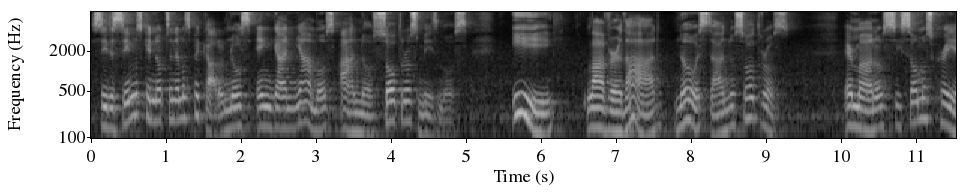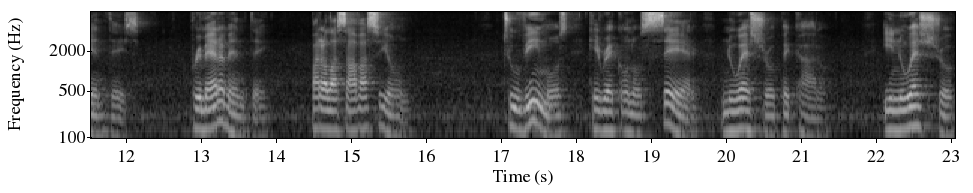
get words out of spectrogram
Si decimos que no tenemos pecado, nos engañamos a nosotros mismos. Y la verdad no está en nosotros. Hermanos, si somos creyentes, primeramente, para la salvación, tuvimos que reconocer nuestro pecado y nuestro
